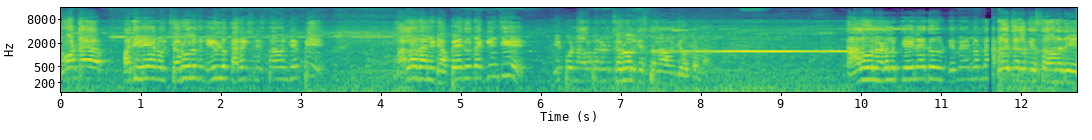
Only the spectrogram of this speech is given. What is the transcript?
నూట పదిహేను చెరువులకు నీళ్ళు కనెక్షన్ ఇస్తామని చెప్పి మళ్ళా దాన్ని డెబ్బై ఐదు తగ్గించి ఇప్పుడు నలభై రెండు చెరువులకు ఇస్తున్నామని చెబుతున్నా. కాలువలు అడలు చేయలేదు డిమాండ్ ఉన్న అరవై ఇస్తా ఉన్నది.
